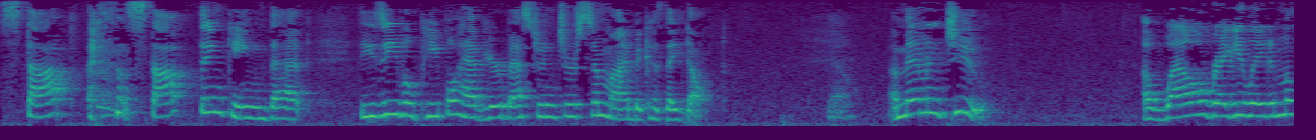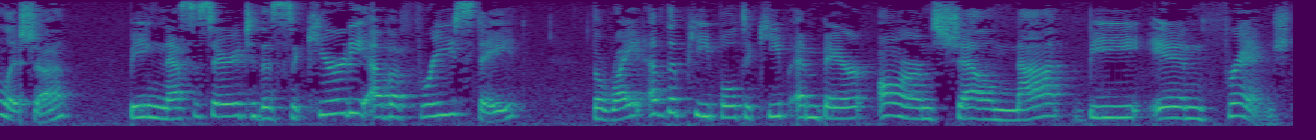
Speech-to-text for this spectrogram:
Stop, stop thinking that these evil people have your best interest in mind because they don't. No. Amendment 2 A well regulated militia, being necessary to the security of a free state, the right of the people to keep and bear arms shall not be infringed.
